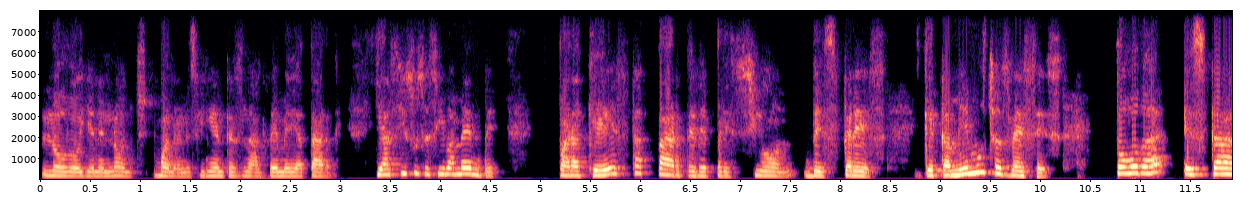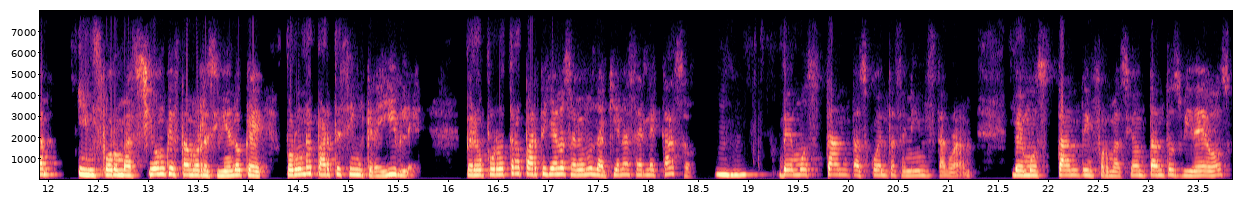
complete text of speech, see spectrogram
lo doy en el lunch, bueno, en el siguiente snack de media tarde. Y así sucesivamente, para que esta parte de presión, de estrés, que también muchas veces toda esta información que estamos recibiendo, que por una parte es increíble, pero por otra parte ya no sabemos de a quién hacerle caso. Vemos tantas cuentas en Instagram, vemos tanta información, tantos videos,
